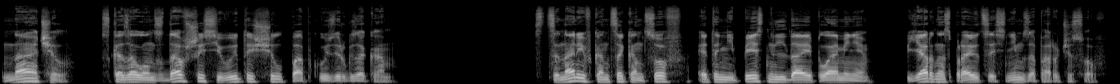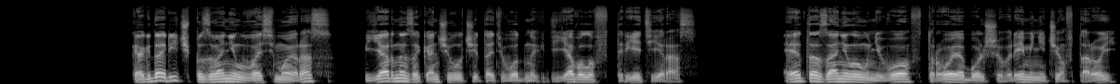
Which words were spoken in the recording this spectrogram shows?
«Начал», — сказал он, сдавшись, и вытащил папку из рюкзака. Сценарий, в конце концов, это не песня льда и пламени. Пьярно справится с ним за пару часов. Когда Рич позвонил в восьмой раз, Пьярно заканчивал читать «Водных дьяволов» в третий раз. Это заняло у него втрое больше времени, чем второй,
